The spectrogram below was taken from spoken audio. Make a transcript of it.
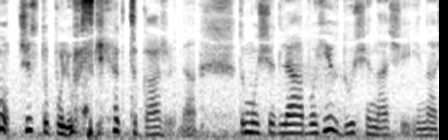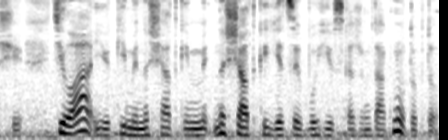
Ну, чисто по-людськи, як то кажуть. Да? Тому що для богів душі наші і наші тіла, якими нащадки, нащадки є цих богів, скажімо так. Ну, тобто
